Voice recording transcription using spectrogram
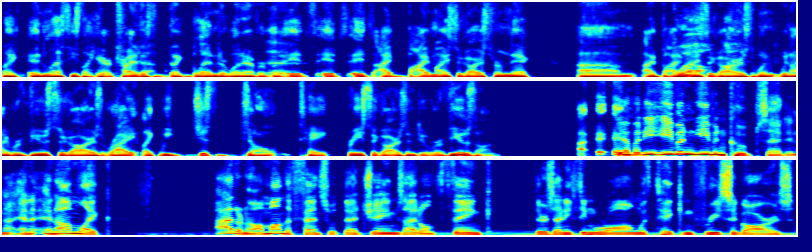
like unless he's like here try this like blend or whatever but it's it's it's i buy my cigars from nick um i buy well, my cigars when when i review cigars right like we just don't take free cigars and do reviews on yeah but he, even even coop said and I, and and i'm like i don't know i'm on the fence with that james i don't think there's anything wrong with taking free cigars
